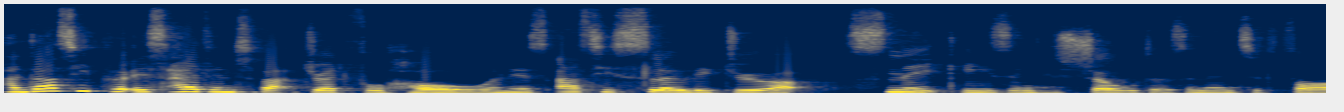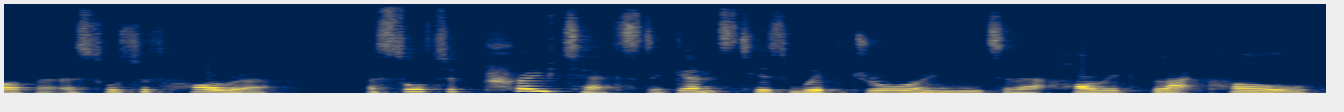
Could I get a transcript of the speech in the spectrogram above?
And as he put his head into that dreadful hole, and his, as he slowly drew up, Snake easing his shoulders and entered farther, a sort of horror, a sort of protest against his withdrawing into that horrid black hole,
